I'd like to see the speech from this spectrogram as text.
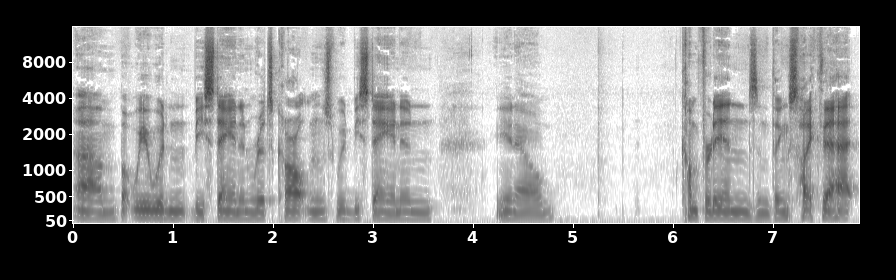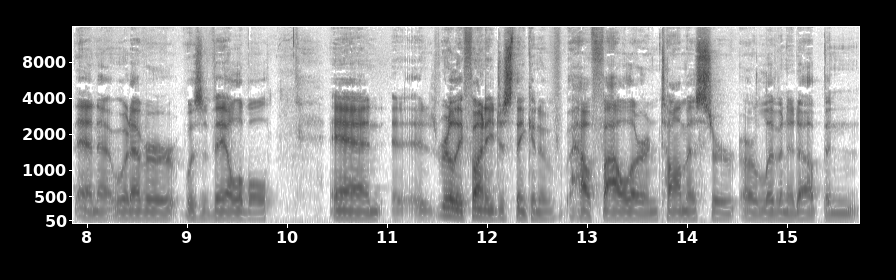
um, but we wouldn't be staying in Ritz Carltons. We'd be staying in, you know, Comfort Inns and things like that, and uh, whatever was available. And it's really funny just thinking of how Fowler and Thomas are, are living it up and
